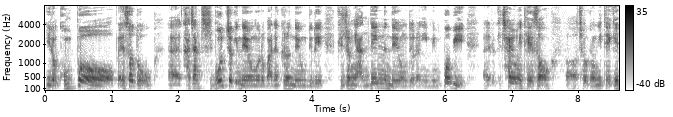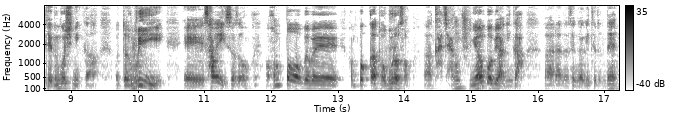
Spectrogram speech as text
이런 공법에서도 에, 가장 기본적인 내용으로 만약 그런 내용들이 규정이 안 돼 있는 내용들은 이 민법이 이렇게 차용이 돼서 어, 적용이 되게 되는 것이니까 어떤 우리 에, 사회에 있어서 헌법의 헌법과 더불어서 아, 가장 중요한 법이 아닌가라는 생각이 드는데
